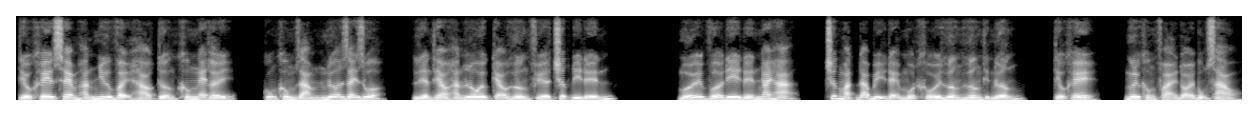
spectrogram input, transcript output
Tiểu khê xem hắn như vậy hảo tưởng không nghe thấy, cũng không dám nữa dây rủa liền theo hắn lôi kéo hướng phía trước đi đến. Mới vừa đi đến ngay hạ, trước mặt đã bị đệ một khối hương hương thịt nướng, tiểu khê, ngươi không phải đói bụng sao.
